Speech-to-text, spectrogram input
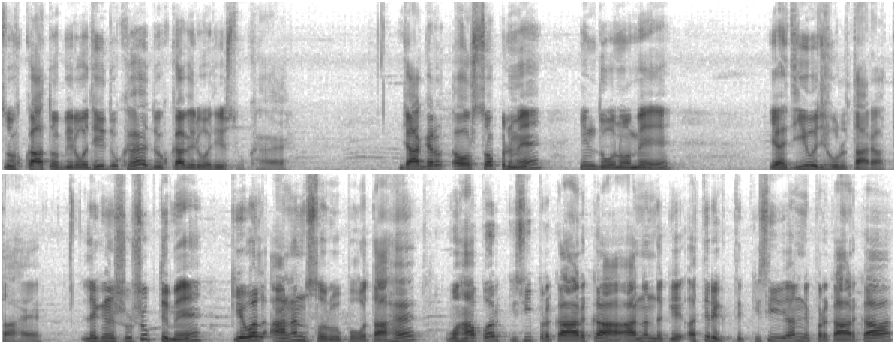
सुख का तो विरोधी दुख है, दुख का विरोधी सुख है। जागृत और स्वप्न में इन दोनों में यह जीव झूलता रहता है। लेकिन सुषुप्ति में केवल आनंद स्वरूप होता है, वहाँ पर किसी प्रकार का आनंद के अतिरिक्त किसी अन्य प्रकार का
